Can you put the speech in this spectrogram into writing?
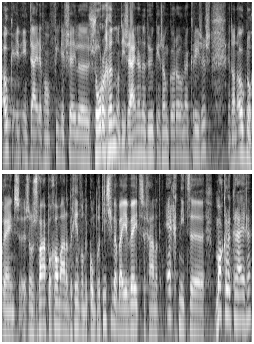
Ook in, in tijden van financiële zorgen, want die zijn er natuurlijk in zo'n coronacrisis. En dan ook nog eens eh, zo'n zwaar programma aan het begin van de competitie, waarbij je weet ze gaan het echt niet eh, makkelijk krijgen.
